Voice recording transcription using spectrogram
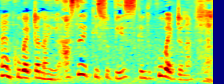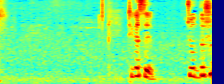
হ্যাঁ? খুব একটা নাইও। আছে কিছু পিস কিন্তু খুব একটা না। ঠিক আছে? চোদ্দশো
